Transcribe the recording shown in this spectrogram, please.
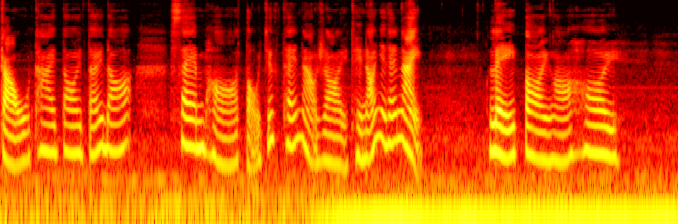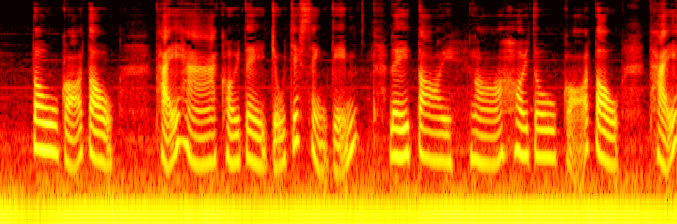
Cậu thay tôi tới đó, xem họ tổ chức thế nào rồi. Thì nói như thế này. Lệ tòi ngọ hơi tu cỏ tù. 睇下佢哋組織成點，你代我去到嗰度睇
